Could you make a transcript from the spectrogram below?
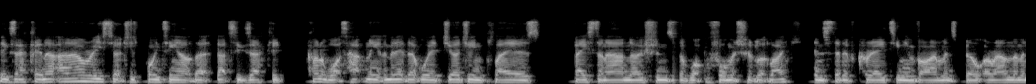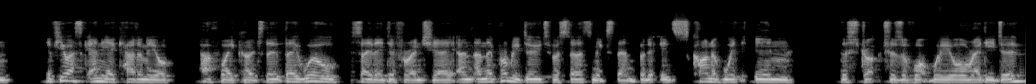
exactly. And our research is pointing out that that's exactly kind of what's happening at the minute that we're judging players based on our notions of what performance should look like instead of creating environments built around them. And if you ask any academy or pathway coach, they, they will say they differentiate and, and they probably do to a certain extent, but it's kind of within the structures of what we already do,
